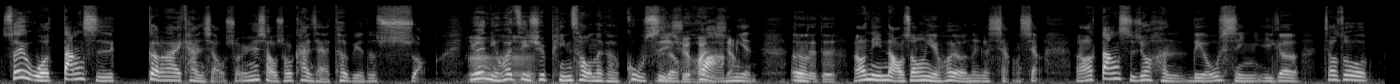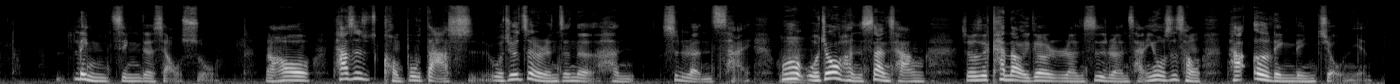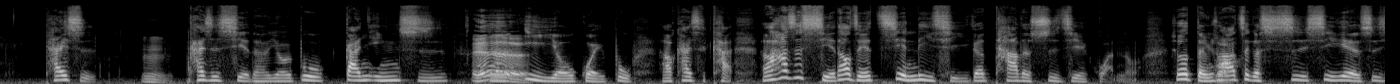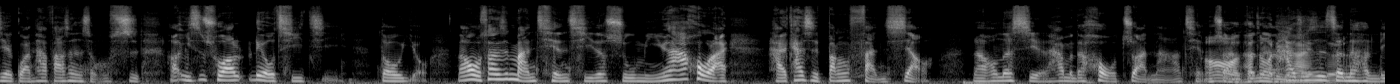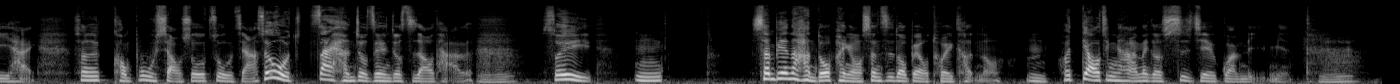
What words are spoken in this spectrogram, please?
所以我当时更爱看小说，因为小说看起来特别的爽，因为你会自己去拼凑那个故事的画面，嗯，对对对，然后你脑中也会有那个想象。然后当时就很流行一个叫做。令金的小说，然后他是恐怖大师，我觉得这个人真的很是人才，我我就很擅长，就是看到一个人是人才，因为我是从他二零零九年开始，嗯，开始写的有一部干阴师的异游鬼步，然后开始看，然后他是写到直接建立起一个他的世界观哦，就等于说他这个是系列的世界观，他发生了什么事，然后一次出到六七集都有，然后我算是蛮前期的书迷，因为他后来还开始帮返校。然后呢，写了他们的后传啊、前传等等，他就是真的很厉害，算是恐怖小说作家。所以我在很久之前就知道他了。所以，嗯，身边的很多朋友甚至都被我推坑哦，嗯，会掉进他那个世界观里面。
